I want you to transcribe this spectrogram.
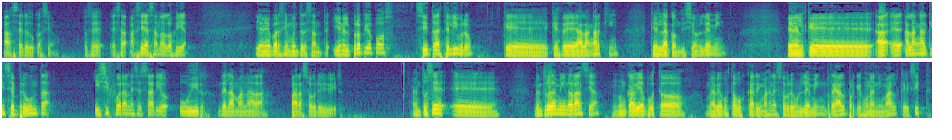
a hacer educación. Entonces, esa, hacía esa analogía y a mí me parecía muy interesante. Y en el propio post cita este libro, que, es de Alan Arkin, que es La condición Lemming, en el que eh, Alan Arkin se pregunta, ¿y si fuera necesario huir de la manada para sobrevivir? Entonces, eh, dentro de mi ignorancia, nunca había puesto, me había puesto a buscar imágenes sobre un lemming real, porque es un animal que existe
